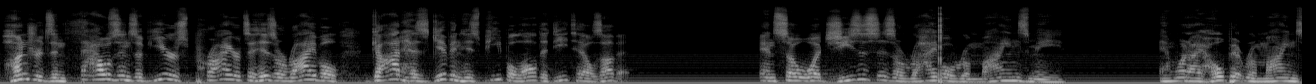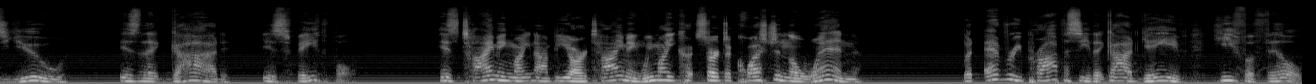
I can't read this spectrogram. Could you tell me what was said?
hundreds and thousands of years prior to his arrival. God has given his people all the details of it. And so, what Jesus' arrival reminds me, and what I hope it reminds you, is that God is faithful. His timing might not be our timing. We might start to question the when. But every prophecy that God gave, he fulfilled.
